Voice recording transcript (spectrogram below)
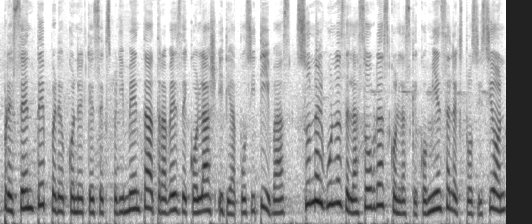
presente, pero con el que se experimenta a través de collage y diapositivas, son algunas de las obras con las que comienza la exposición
